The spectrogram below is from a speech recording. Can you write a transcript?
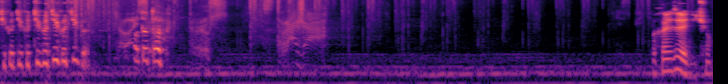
Тихо, тихо, тихо, тихо, тихо. Вот сюда! Похозяйничал.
